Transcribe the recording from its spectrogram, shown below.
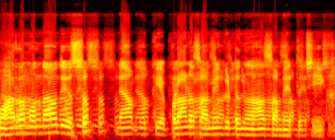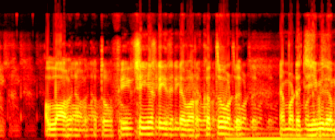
മുഹറം ഒന്നാം ദിവസം ഞാൻ നമുക്ക് എപ്പോഴാണ് സമയം കിട്ടുന്നത് ആ സമയത്ത് ചെയ്യുക. അള്ളാഹു നമുക്ക് തൗഫീഖ് ചെയ്യട്ടെ. ഇതിന്റെ വർക്കത്ത് കൊണ്ട് നമ്മുടെ ജീവിതം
